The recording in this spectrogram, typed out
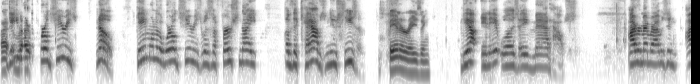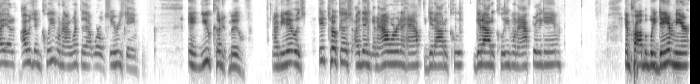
I, game one of the World Series, no, game one of the World Series was the first night of the Cavs' new season. banner raising. Yeah, and it was a madhouse. I remember I was in I had I was in Cleveland. I went to that World Series game, and you couldn't move. I mean, it was it took us I think an hour and a half to get out of Cle- get out of Cleveland after the game, and probably damn near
